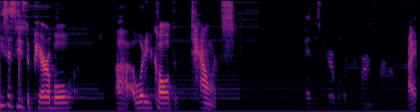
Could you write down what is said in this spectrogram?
Jesus used a parable, uh, what he called talents. And this parable burns my mind, right?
